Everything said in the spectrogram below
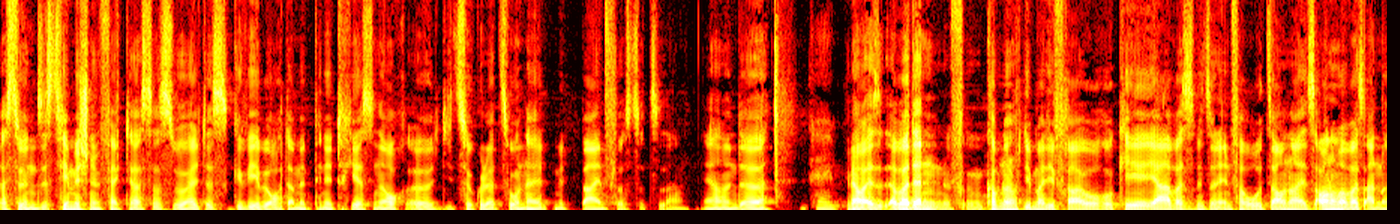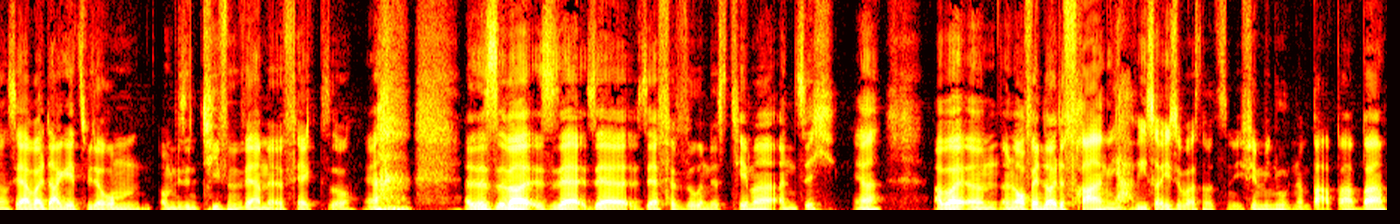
dass du einen systemischen Effekt hast, dass du halt das Gewebe auch damit penetrierst und auch äh, die Zirkulation halt mit beeinflusst sozusagen. Ja, und äh, okay. genau, also, aber dann kommt noch immer die Frage hoch, okay, ja, was ist mit so einer Infrarotsauna? Ist auch nochmal was anderes, ja, weil da geht es wiederum um diesen tiefen Wärmeeffekt, so, ja. Also das ist immer ein sehr, sehr, sehr verwirrendes Thema an sich, ja. Aber, ähm, und auch wenn Leute fragen, ja, wie soll ich sowas nutzen, wie viele Minuten, dann ba, ba, ba.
